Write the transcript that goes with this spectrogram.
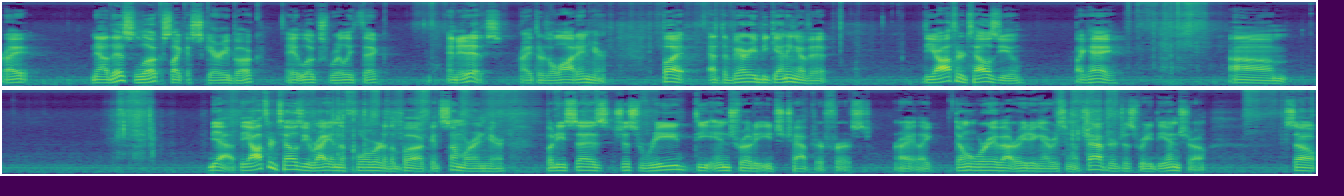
right? Now, this looks like a scary book. It looks really thick, and it is, right? There's a lot in here. But at the very beginning of it, the author tells you, like, hey, um, yeah, the author tells you right in the foreword of the book, it's somewhere in here, but he says just read the intro to each chapter first, right? Like, don't worry about reading every single chapter, just read the intro. So,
